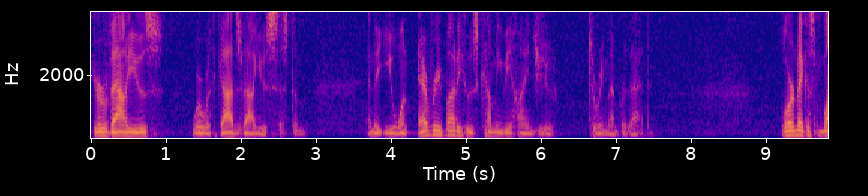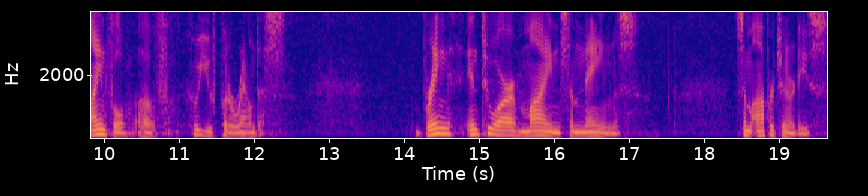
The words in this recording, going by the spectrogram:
Your values were with God's value system, and that you want everybody who's coming behind you to remember that. Lord, make us mindful of who you've put around us. Bring into our minds some names, some opportunities.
